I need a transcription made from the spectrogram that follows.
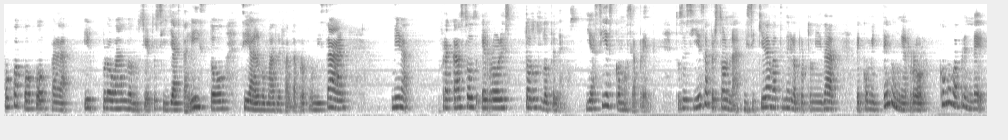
poco a poco para ir probando, ¿no es cierto? Si ya está listo, si algo más le falta profundizar. Mira, fracasos, errores, todos lo tenemos. Y así es como se aprende. Entonces, si esa persona ni siquiera va a tener la oportunidad de cometer un error, ¿cómo va a aprender?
